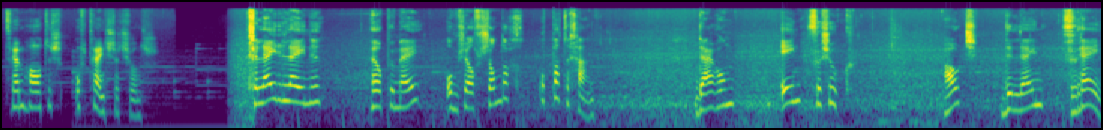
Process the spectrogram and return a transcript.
tramhaltes of treinstations. Geleidelijnen helpen mij om zelfstandig op pad te gaan. Daarom één verzoek. Houd de lijn vrij.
